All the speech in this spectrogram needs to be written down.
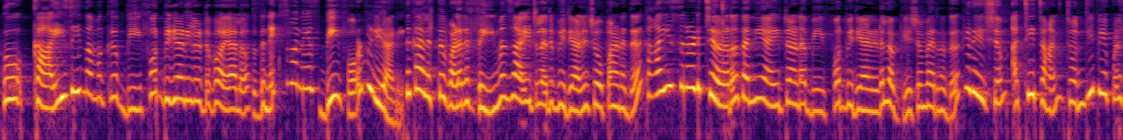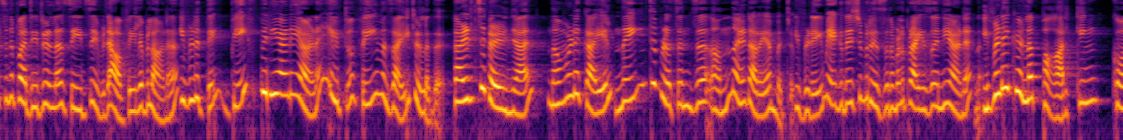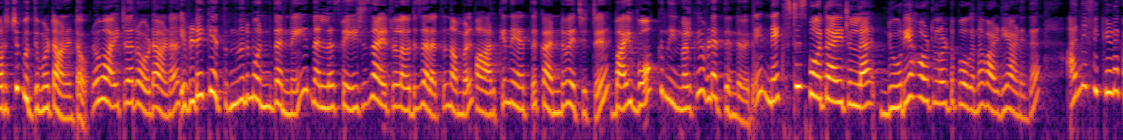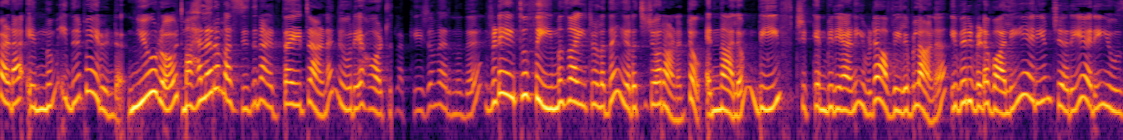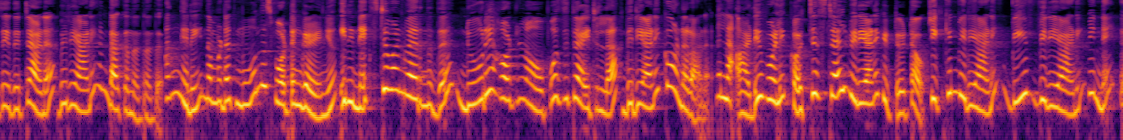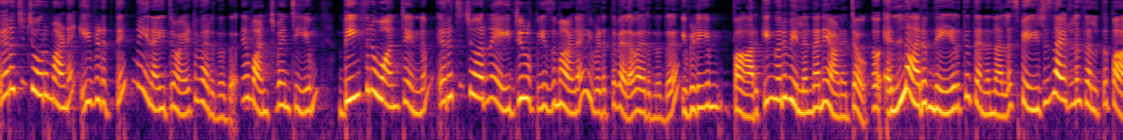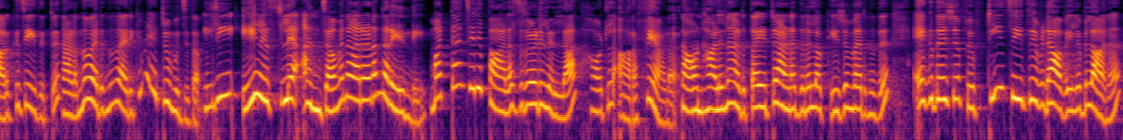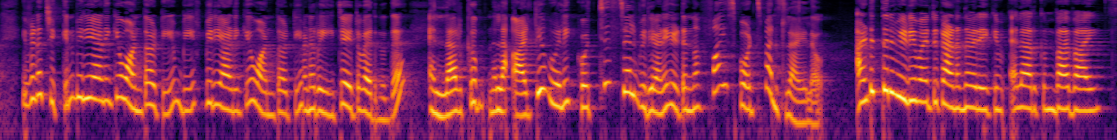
കൈസി നമുക്ക് ബീഫ് ഫോർ ബിരിയാണിയിലോട്ട് പോയാലോ? Next one is beef for biryani. ഇത് കാലത്ത് വളരെ ഫേമസ് ആയിട്ടുള്ള ഒരു ബിരിയാണി ഷോപ്പാണിത് കായസിനോട് ചേർന്ന് തന്നെയായിട്ടാണ് ബീഫ് ഫോർ ബിരിയാണിയുടെ ലൊക്കേഷൻ വരുന്നത്. ഏകദേശം അറ്റ് എ ടൈം ട്വന്റി പീപ്പിൾസിന് പറ്റിയിട്ടുള്ള സീറ്റ്സ് ഇവിടെ അവൈലബിൾ ആണ്. ഇവിടുത്തെ ബീഫ് ബിരിയാണിയാണ് ഏറ്റവും ഫേമസ് ആയിട്ടുള്ളത്. കഴിച്ചു കഴിഞ്ഞാൽ നമ്മുടെ കയ്യിൽ നെയ്റ്റ് പ്രസൻസ് നന്നായിട്ട് അറിയാൻ പറ്റും. ഇവിടെയും ഏകദേശം റീസണബിൾ പ്രൈസ് തന്നെയാണ്. ഇവിടേക്കുള്ള പാർക്കിംഗ് കുറച്ച് ബുദ്ധിമുട്ടാണ് കേട്ടോ ഒരു വൈറ്റ് റോഡാണ് ഇവിടേക്ക് എത്തുന്നതിന് മുന്നേ തന്നെ നല്ല സ്പേഷ്യസ് ആയിട്ടുള്ള ഒരു സ്ഥലത്ത് നമ്മൾ പാർക്കിംഗ് നേരത്ത് കണ്ടുവച്ചിട്ട് ബൈ വാക്ക് നിങ്ങൾക്ക് ഇവിടെ എത്തേണ്ടി വരും. നെക്സ്റ്റ് സ്പോട്ട് ആയിട്ടുള്ള നൂറിയ ഹോട്ടലിലോട്ട് പോകുന്ന വഴിയാണിത്. അനിഫിക്കയുടെ കട എന്നും ഇതിന് പേരുണ്ട്. ന്യൂ റോഡ് മഹലറ മസ്ജിദിനടുത്തായിട്ടാണ് നൂറിയ ഹോട്ടൽ ലൊക്കേഷൻ വരുന്നത്. ഇവിടെ ഏറ്റവും ഫേമസ് ആയിട്ടുള്ളത് ഇറച്ചിച്ചോറാണ് കേട്ടോ എന്നാലും ബീഫ് ചിക്കൻ ബിരിയാണി ഇവിടെ അവൈലബിൾ ആണ്. ഇവർ ഇവിടെ വലിയ അരിയും ചെറിയ അരിയും യൂസ് ചെയ്തിട്ടാണ് ബിരിയാണി ഉണ്ടാക്കുന്നത്. അങ്ങനെ നമ്മുടെ മൂന്ന് സ്പോട്ടും കഴിഞ്ഞു ഇനി നെക്സ്റ്റ് വൺ വരുന്നത് നൂറിയ ഹോട്ടലിന് ഓപ്പോസിറ്റ് ആയിട്ടുള്ള ബിരിയാണി കോർണർ ആണ്. നല്ല അടിപൊളി കൊച്ചു സ്റ്റൈൽ ബിരിയാണി കിട്ടും കേട്ടോ ചിക്കൻ ബിരിയാണി ബീഫ് ബിരിയാണി പിന്നെ ഇറച്ചിച്ചോറുമാണ് ഇവിടുത്തെ മെയിൻ ഐറ്റം ആയിട്ട് വരുന്നത്. വൺ ട്വന്റിയും ബീഫിന് വൺ ടെന്നും ഇറച്ചി ചോറിന് എയ്റ്റി റുപ്പീസുമാണ് ഇവിടുത്തെ വില വരുന്നത്. ഇവിടെയും പാർക്കിംഗ് ഒരു വില്ലൻ തന്നെയാണ് കേട്ടോ എല്ലാവരും നേരത്തെ തന്നെ നല്ല സ്പേഷ്യസ് ആയിട്ടുള്ള സ്ഥലത്ത് പാർക്ക് ചെയ്തിട്ട് നടന്നു വരുന്നതായിരിക്കും ഏറ്റവും ഉചിതം. ഇനി ഈ ലിസ്റ്റിലെ അഞ്ചാമൻ ആരാണെന്ന് അറിയണ്ടേ? മട്ടാഞ്ചേരി പാലസ് റോഡിലുള്ള ഹോട്ടൽ അറഫയാണ്. ടൗൺ ഹാളിന് അടുത്തായിട്ടാണ് ഇതിന്റെ ലൊക്കേഷൻ വരുന്നത്. ഏകദേശം ഫിഫ്റ്റി സീറ്റ്സ് ഇവിടെ അവൈലബിൾ ആണ്. ഇവിടെ ചിക്കൻ ബിരിയാണിക്ക് വൺ തേർട്ടിയും ബീഫ് ബിരിയാണിക്ക് വൺ തേർട്ടിയും ആണ് റേറ്റ് ആയിട്ട് വരുന്നത്. എല്ലാവർക്കും നല്ല അടിപൊളി കൊച്ചി സ്റ്റൈൽ ബിരിയാണി കിട്ടുന്ന ഫൈവ് സ്പോട്ട്സ് മനസ്സിലായല്ലോ. അടുത്തൊരു വീഡിയോ ആയിട്ട് കാണുന്നവരേക്കും എല്ലാവർക്കും ബൈ ബൈ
